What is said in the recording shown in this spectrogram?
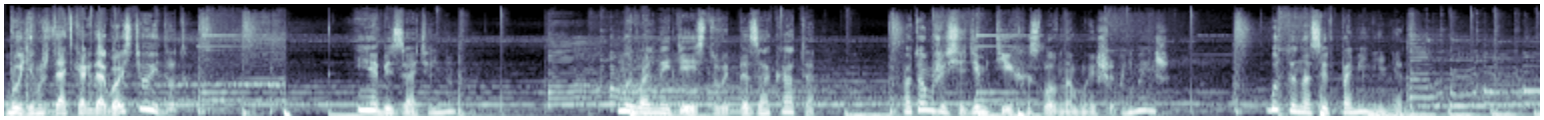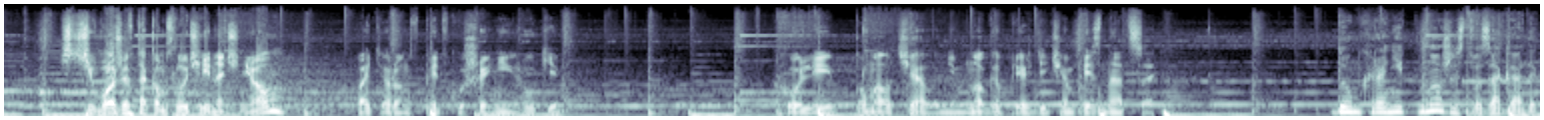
«Будем ждать, когда гости уйдут?» «Не обязательно. Мы вольны действовать до заката, потом же сидим тихо, словно мыши, понимаешь? Будто нас и в помине нет». «С чего же в таком случае начнем?» Потер он в предвкушении руки. Холли помолчала немного, прежде чем признаться. «Дом хранит множество загадок,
